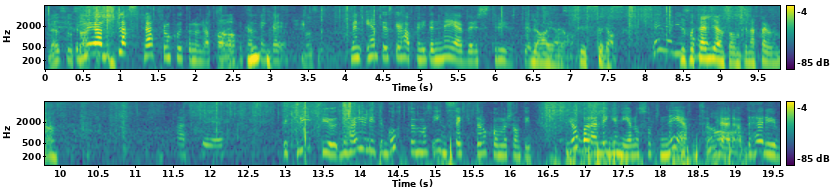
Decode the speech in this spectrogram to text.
Men som sagt, Röd plasttratt från 1700-talet, Ja. ni kan tänka er. alltså, Men egentligen skulle jag haft en liten näverstrut. eller Ja, ja, ja, precis. Ja. Sen är det ju Du får tälja en sån till nästa gång då. att eh, det kryper ju, det här är ju lite gott, det måste insekter och kommer sånt dit. Så jag bara lägger ner någon sorts nät Ja. här. Att det här är ju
